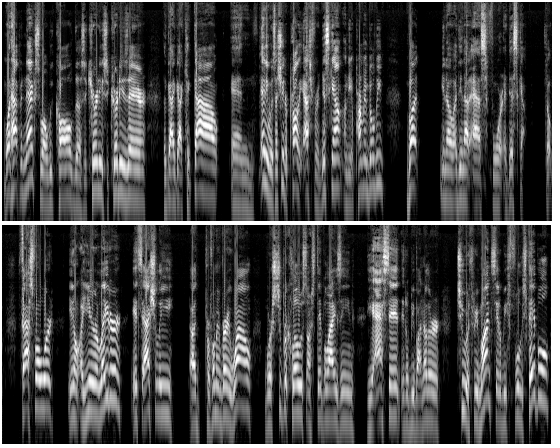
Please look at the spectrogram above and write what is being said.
What happened next? Well, we called the security. Security is there. The guy got kicked out. And anyways, I should have probably asked for a discount on the apartment building, but you know, I did not ask for a discount. So fast forward, you know, a year later, it's actually uh, performing very well. We're super close on stabilizing the asset. It'll be about another two or three months. It'll be fully stable.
